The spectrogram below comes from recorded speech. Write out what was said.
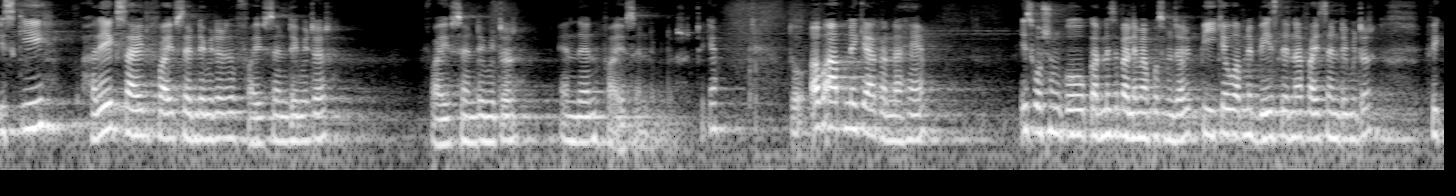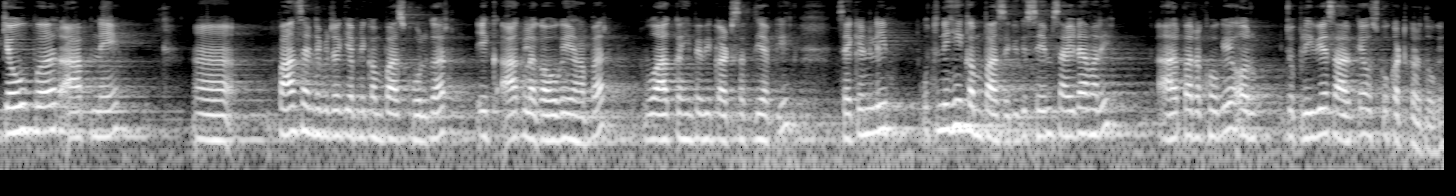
इसकी हर एक side five centimetre five centimetre five centimetre and then five centimetre ठीक है? तो अब आपने क्या करना है? इस क्वेश्चन को करने से पहले मैं आपको समझा रही हूँ पी क्यू आपने बेस लेना है फाइव सेंटीमीटर फिर क्यू पर आपने पाँच सेंटीमीटर की अपनी कंपास खोलकर एक आग लगाओगे यहाँ पर वो आग कहीं पे भी कट सकती है आपकी। सेकेंडली उतनी ही कम पास है, क्योंकि सेम साइड है हमारी, आर पर रखोगे और जो प्रीवियस आर्क है उसको कट कर दोगे।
